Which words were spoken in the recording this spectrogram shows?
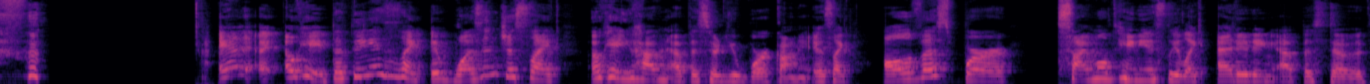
and uh, okay, the thing is, like, it wasn't just like okay, you have an episode, you work on it. It's like all of us were simultaneously like editing episodes,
